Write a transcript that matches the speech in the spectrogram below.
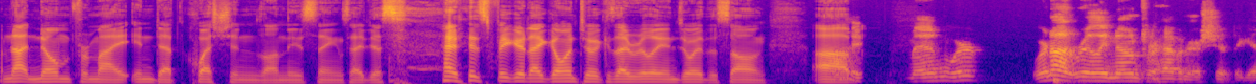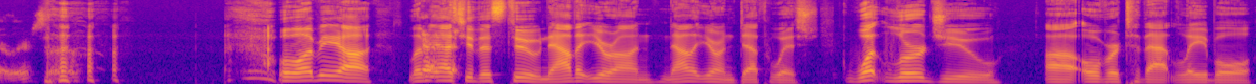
I'm not known for my in-depth questions on these things. I just I just figured I'd go into it because I really enjoyed the song. Uh, right, man, we're we're not really known for having our shit together. So. well, let me uh, let me ask you this too. Now that you're on now that you're on Deathwish, what lured you uh, over to that label?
